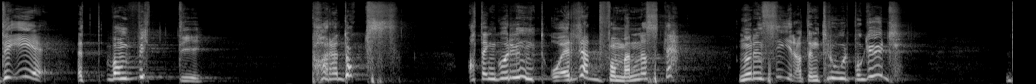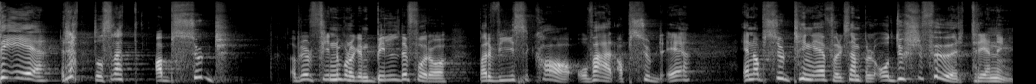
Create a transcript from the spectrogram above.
Det er et vanvittig paradoks at en går rundt og er redd for mennesket når en sier at en tror på Gud. Det er rett og slett absurd. Jeg har prøvd å finne på noen bilder for å bare vise hva å være absurd er. En absurd ting er f.eks. å dusje før trening.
